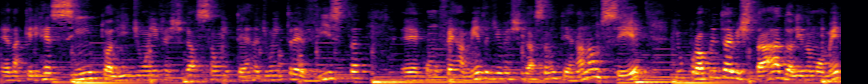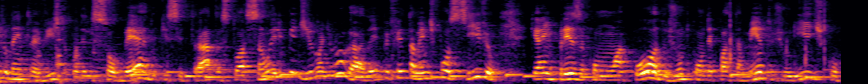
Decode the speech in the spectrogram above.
é, naquele recinto ali de uma investigação interna, de uma entrevista é, como ferramenta de investigação interna, a não ser que o próprio entrevistado ali no momento da entrevista, quando ele souber do que se trata a situação, ele pedir um advogado. É perfeitamente possível que a empresa, como um acordo, junto com o departamento jurídico,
